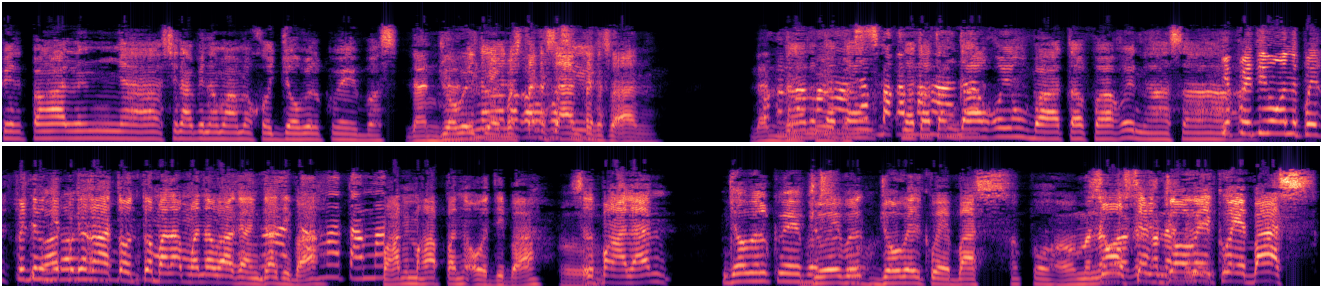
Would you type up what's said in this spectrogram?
Pin pangalan niya, sinabi ng mama ko, Joel Cuevas. Dandan. Joel Cuevas, taga saan, taga saan? Baka natatandaan ko yung bata pa ako, eh, nasa... Yeah, pwede mo, ano, pwede, pwede mo pagkakataon to, mana- manawagan ka, di ba? Tama, tama. Baka may mga panood, di ba? Oo. So, pangalan? Joel Cuevas Joel, po. Joel Cuevas. Opo. Oh, So, Sir Joel. Cuevas.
